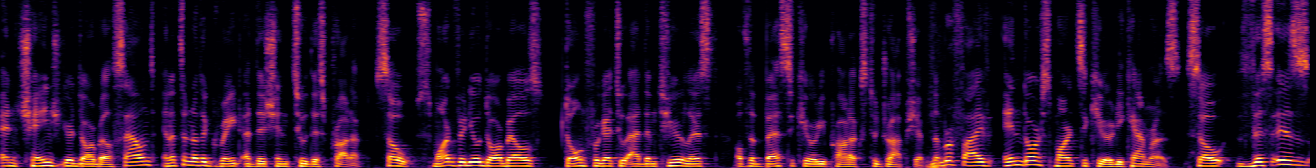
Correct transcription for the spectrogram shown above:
and change your doorbell sound. And that's another great addition to this product. So smart video doorbells, don't forget to add them to your list of the best security products to dropship. Number five, indoor smart security cameras. So this is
